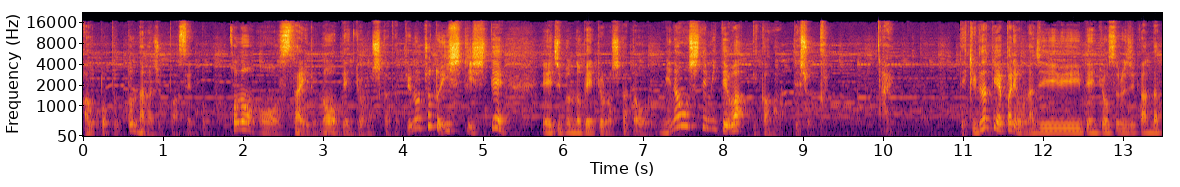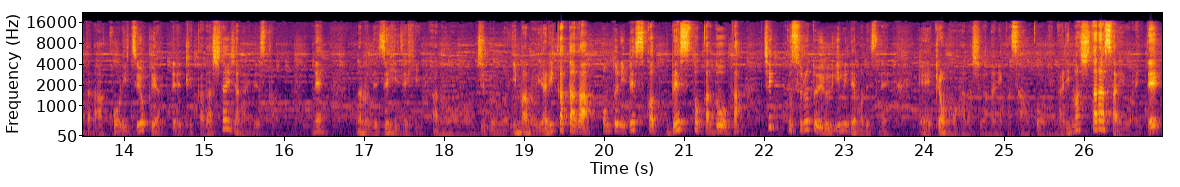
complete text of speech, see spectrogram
アウトプット70%このスタイルの勉強の仕方っていうのをちょっと意識して、えー、自分の勉強の仕方を見直してみてはいかがでしょうか。はい、できるだけやっぱり同じ勉強する時間だったら効率よくやって結果出したいじゃないですか。ね。なのでぜひぜひ、あの自分の今のやり方が本当にベストベストかどうかチェックするという意味でもですね、えー、今日のお話が何か参考になりましたら幸いで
